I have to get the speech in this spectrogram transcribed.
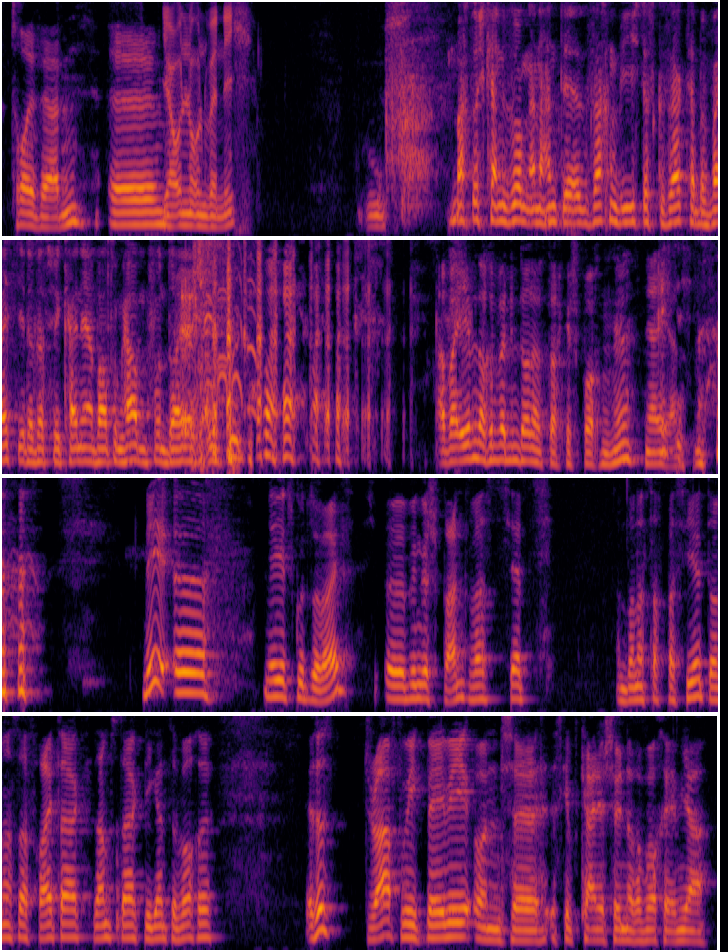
treu werden. Ähm, ja, und, und wenn nicht? Macht euch keine Sorgen, anhand der Sachen, wie ich das gesagt habe, weiß jeder, dass wir keine Erwartung haben. Von daher ist alles gut. Aber eben noch über den Donnerstag gesprochen. Ne? Ja, Richtig. Ja. nee, äh, mir geht's gut soweit. Ich äh, bin gespannt, was jetzt am Donnerstag passiert. Donnerstag, Freitag, Samstag, die ganze Woche. Es ist Draft Week, Baby, und äh, es gibt keine schönere Woche im Jahr.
